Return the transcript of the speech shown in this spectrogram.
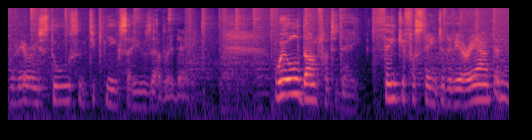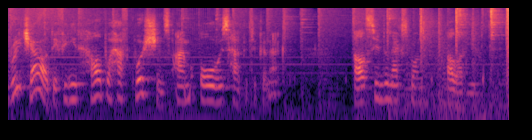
the various tools and techniques I use every day. We're all done for today. Thank you for staying to the very end and reach out if you need help or have questions. I'm always happy to connect. I'll see you in the next one. I love you.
